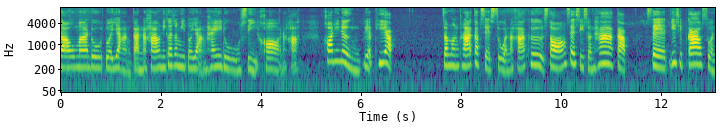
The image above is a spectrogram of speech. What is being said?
เรามาดูตัวอย่างกันนะคะ วันนี้ก็จะมีตัวอย่างให้ดู 4 ข้อนะคะ ข้อที่ 1 เปรียบเทียบจำนวนคละกับเศษส่วนนะคะ คือ 2 เศษ4ส่วน5กับเศษ 29 ส่วน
